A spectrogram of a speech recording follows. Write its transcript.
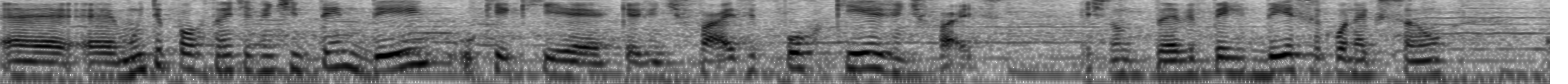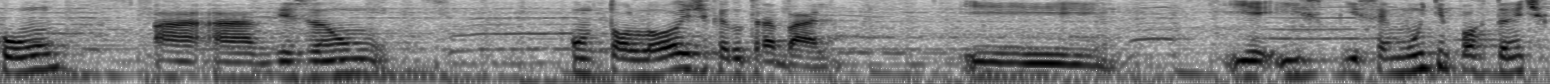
é, é muito importante a gente entender o que, que é que a gente faz e por que a gente faz. A gente não deve perder essa conexão com a, a visão ontológica do trabalho. E, e isso, isso é muito importante,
